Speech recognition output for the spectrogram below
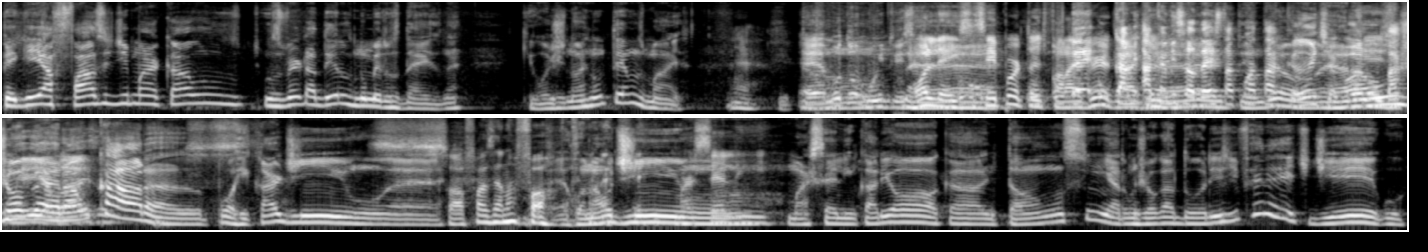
peguei a fase de marcar os, os verdadeiros números 10, né? Que hoje nós não temos mais. É. É, mudou muito isso. Olha, É. isso é importante O- falar, o é de- o verdade. A camisa É, 10 tá com o entendeu? atacante era agora, o tá jogo, meia Era mais, o né? cara, pô, Ricardinho, é, Só fazendo a foto. é Ronaldinho, Marcelinho. Marcelinho Carioca. Então, assim, eram jogadores diferentes. Diego,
